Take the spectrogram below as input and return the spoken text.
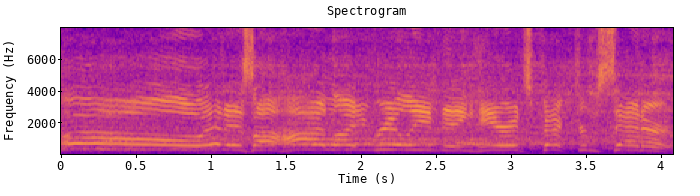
Oh, it is a highlight reel evening here at Spectrum Center.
